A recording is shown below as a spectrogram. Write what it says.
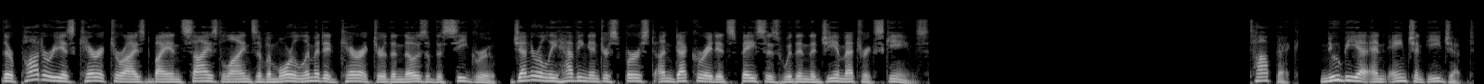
Their pottery is characterized by incised lines of a more limited character than those of the C group, generally having interspersed undecorated spaces within the geometric schemes. Nubia and ancient Egypt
